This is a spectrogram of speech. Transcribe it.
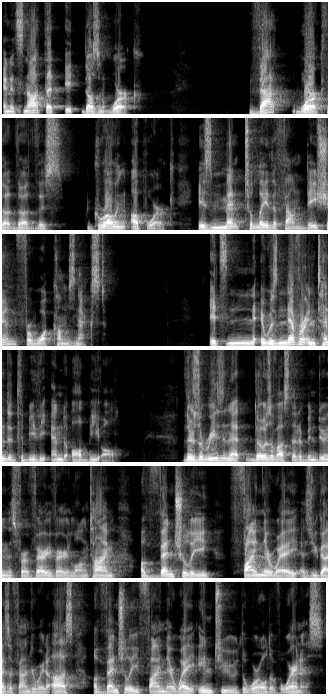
And it's not that it doesn't work. That work, the, the, this growing up work, is meant to lay the foundation for what comes next. It's it was never intended to be the end all be all there's a reason that those of us that have been doing this for a very, very long time eventually find their way, as you guys have found your way to us, eventually find their way into the world of awareness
